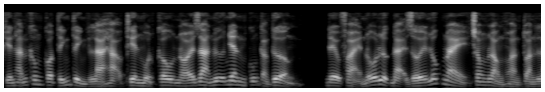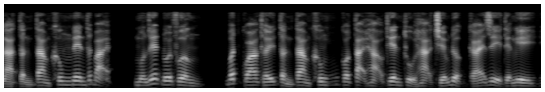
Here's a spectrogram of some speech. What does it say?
khiến hắn không có tính tình là hạo thiên một câu nói ra nữ nhân cũng cảm tưởng, đều phải nỗ lực đại giới lúc này trong lòng hoàn toàn là tần tam không nên thất bại, muốn giết đối phương, bất quá thấy tần tam không có tại hạo thiên thủ hạ chiếm được cái gì tiện nghi,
